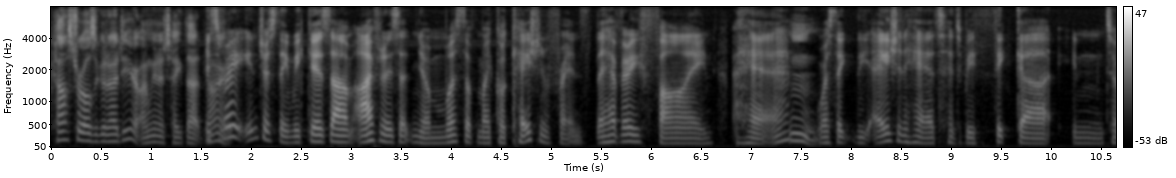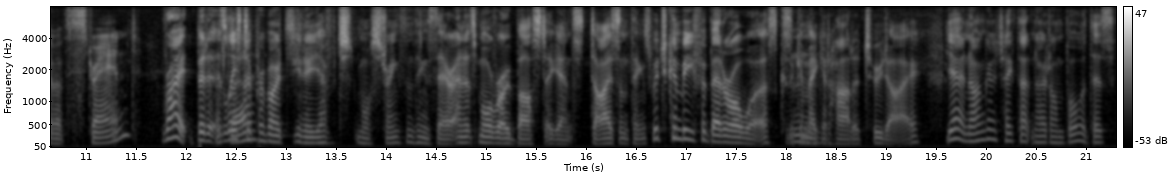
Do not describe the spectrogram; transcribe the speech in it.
castor oil is a good idea. I'm going to take that It's note. very interesting because um, I've noticed that you know most of my Caucasian friends they have very fine hair, Mm. whereas like the Asian hair tend to be thicker in terms of strand. Right, but at as least it promotes, you know, you have more strength and things there, and it's more robust against dyes and things, which can be for better or worse because it can make Mm. it harder to dye. Yeah, no, I'm going to take that note on board. There's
